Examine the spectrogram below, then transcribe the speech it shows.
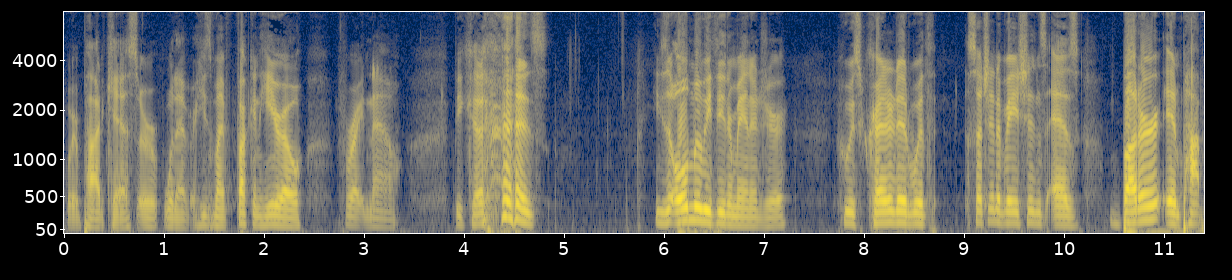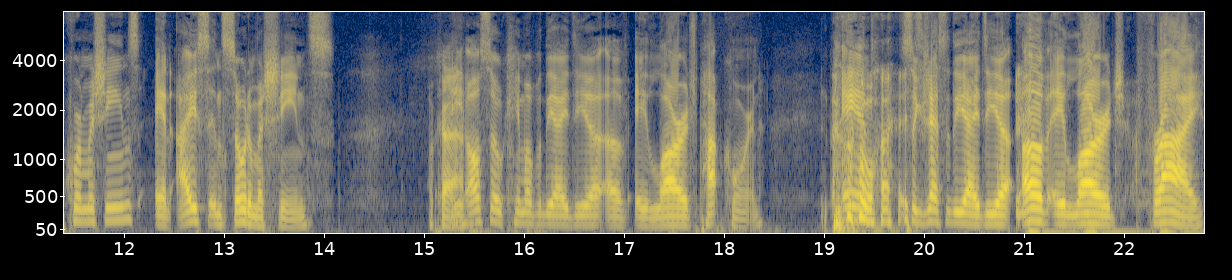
or podcast, or whatever. He's my fucking hero for right now because he's an old movie theater manager who is credited with such innovations as butter in popcorn machines and ice in soda machines. Okay. He also came up with the idea of a large popcorn and suggested the idea of a large fry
